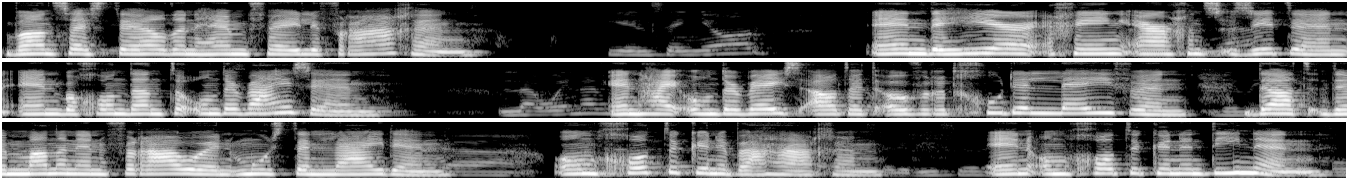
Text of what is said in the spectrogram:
Want zij stelden hem vele vragen. En de Heer ging ergens zitten en begon dan te onderwijzen. En hij onderwees altijd over het goede leven dat de mannen en vrouwen moesten leiden om God te kunnen behagen en om God te kunnen dienen,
